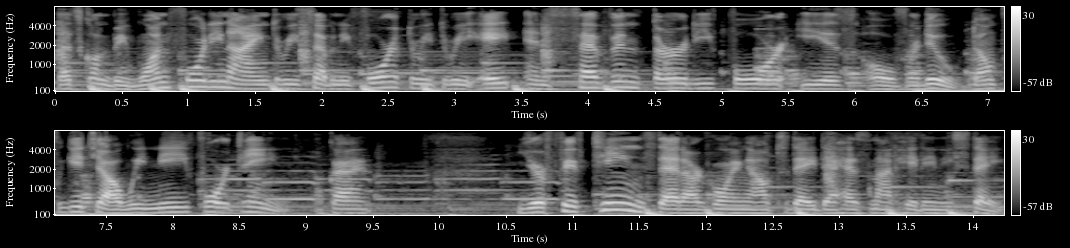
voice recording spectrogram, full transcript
That's going to be 149, 374, 338, and 734 is overdue. Don't forget, y'all, we need 14, okay? Your 15s that are going out today that has not hit any state.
